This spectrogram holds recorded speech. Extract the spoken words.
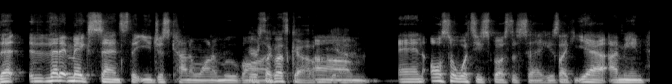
that that it makes sense that you just kind of want to move on. You're like, let's go. Um, yeah. And also, what's he supposed to say? He's like, "Yeah, I mean,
